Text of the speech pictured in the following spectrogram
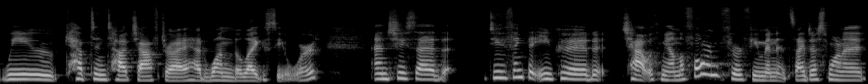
we kept in touch after I had won the Legacy Award. And she said, Do you think that you could chat with me on the phone for a few minutes? I just want to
